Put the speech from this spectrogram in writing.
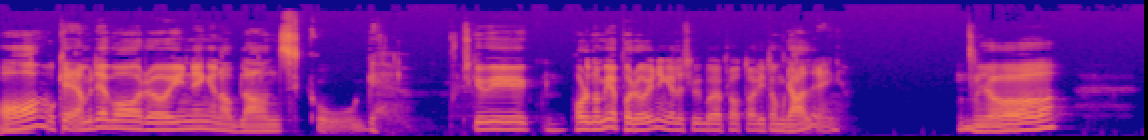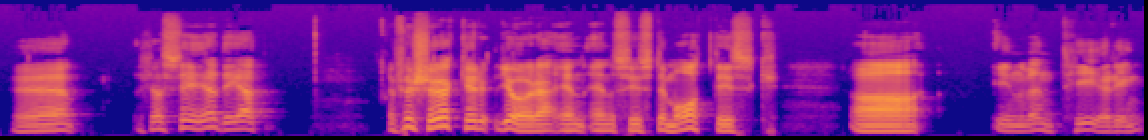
Ja, okej, ja, men det var röjningen av blandskog. Ska vi, har du något mer på röjning eller ska vi börja prata lite om gallring? Ja, eh, ska jag säga det att jag försöker göra en, en systematisk uh, inventering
